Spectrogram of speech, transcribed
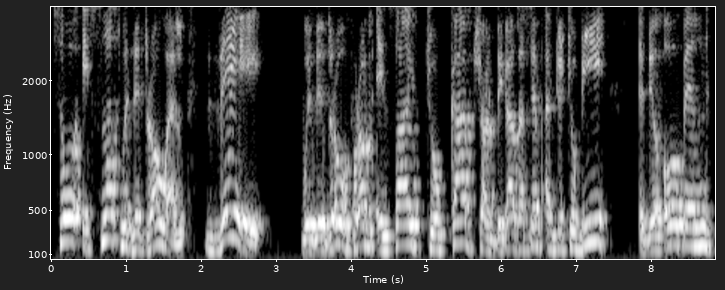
So it's not withdrawal. They withdraw from inside to capture the Gaza Strip and to, to be the open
